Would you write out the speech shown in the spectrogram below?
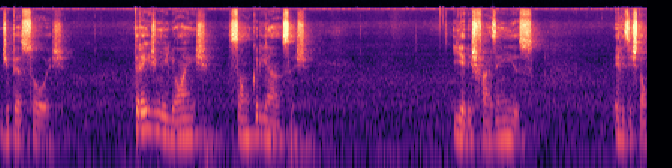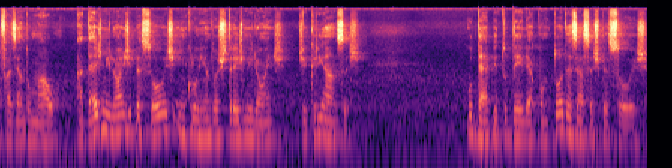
de pessoas, 3 milhões são crianças. E eles fazem isso. Eles estão fazendo mal a 10 milhões de pessoas, incluindo os 3 milhões de crianças. O débito dele é com todas essas pessoas.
